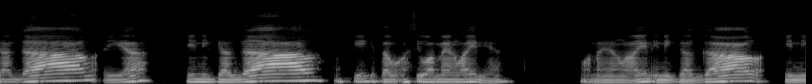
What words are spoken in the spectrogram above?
gagal ya. Ini gagal. Oke, kita kasih warna yang lain ya. Warna yang lain ini gagal, ini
